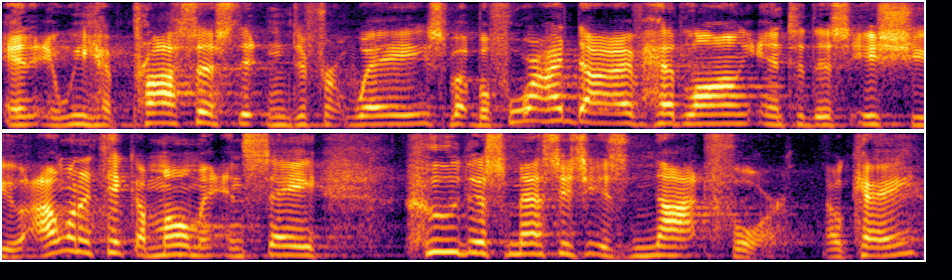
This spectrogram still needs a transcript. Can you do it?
And we have processed it in different ways. But before I dive headlong into this issue, I want to take a moment and say who this message is not for, okay?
